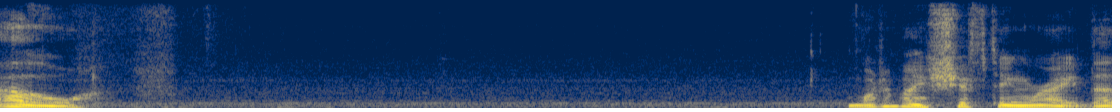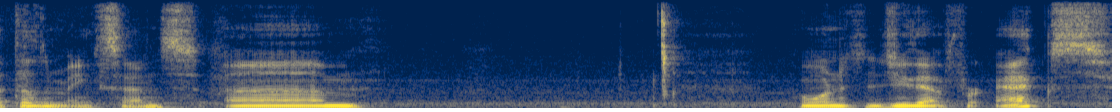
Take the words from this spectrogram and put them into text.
Oh. What am I shifting right? That doesn't make sense. Um, I wanted to do that for X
